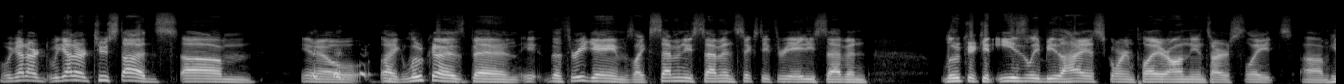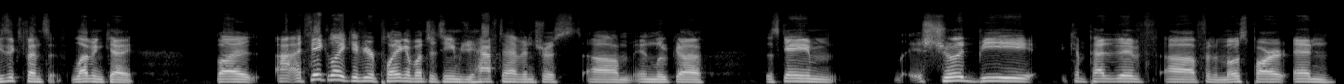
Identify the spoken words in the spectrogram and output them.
we got our we got our two studs um you know like Luka has been the three games like 77 63 87 luka could easily be the highest scoring player on the entire slate. Um he's expensive 11k but i think like if you're playing a bunch of teams you have to have interest um in Luka. this game should be competitive uh for the most part. And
